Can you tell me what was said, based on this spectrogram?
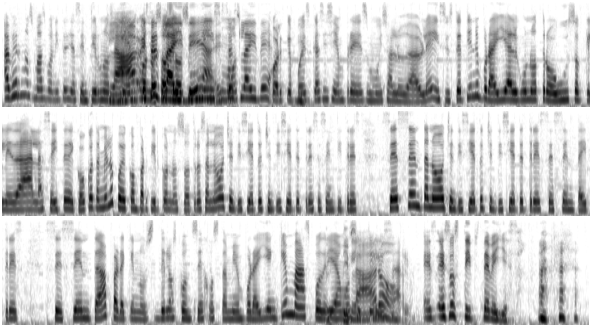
a vernos más bonitos y a sentirnos Claro, bien con esa es la idea, mismos, esa es la idea. Porque pues casi siempre es muy saludable. Y si usted tiene por ahí algún otro uso que le da al aceite de coco, también lo puede compartir con nosotros al 987 87 363 60 987 87 363 60 para que nos dé los consejos también por ahí en qué más podríamos Claro, utilizarlo. es- esos tips de belleza.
